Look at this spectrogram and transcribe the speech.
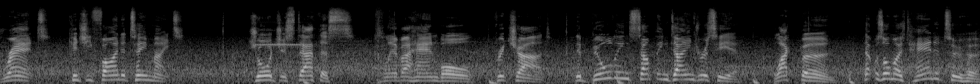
Grant, can she find a teammate? Georgostathis, clever handball. Pritchard, they're building something dangerous here. Blackburn, that was almost handed to her.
